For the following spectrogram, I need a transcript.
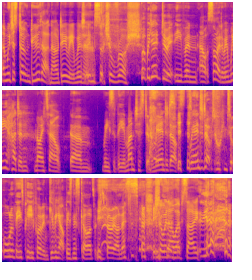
and we just don't do that now, do we? We're in such a rush. But we don't do it even outside. I mean, we had a night out um, recently in Manchester, and we ended up we ended up talking to all of these people and giving out business cards, which is very unnecessary. Showing our website. yeah,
